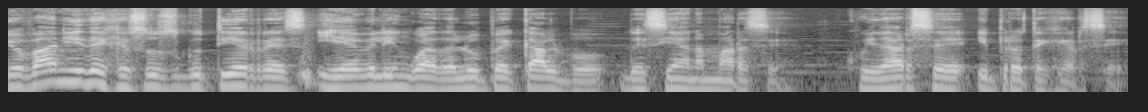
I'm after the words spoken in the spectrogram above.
Giovanni de Jesús Gutiérrez y Evelyn Guadalupe Calvo decían amarse, cuidarse y protegerse.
